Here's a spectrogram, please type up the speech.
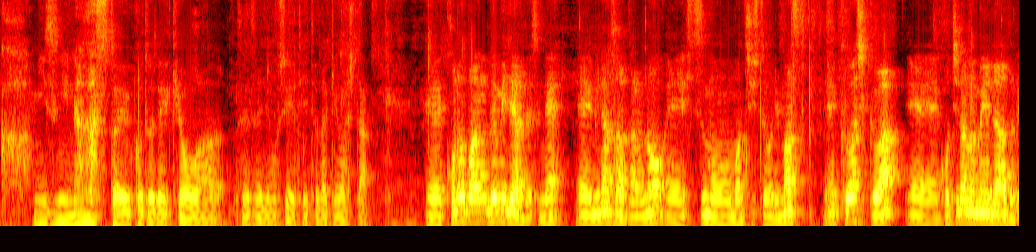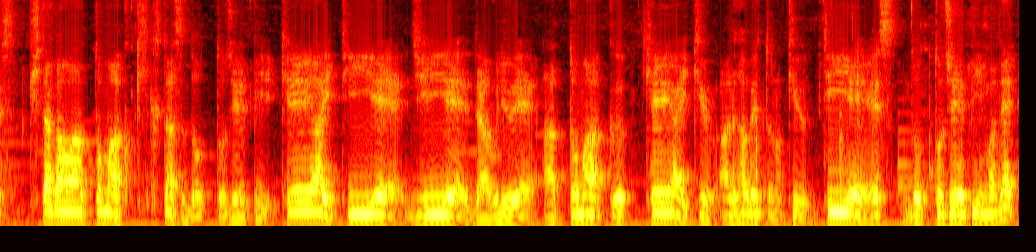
か。水に流すということで今日は先生に教えていただきました。えーこの番組ではですね、えー皆さんからの、えー質問をお待ちしております。えー詳しくは、えーこちらのメールアドレス、北川アットマークキクタス .jp、kitagawa アットマーク kiq、アルファベットの q、tas.jp まで、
